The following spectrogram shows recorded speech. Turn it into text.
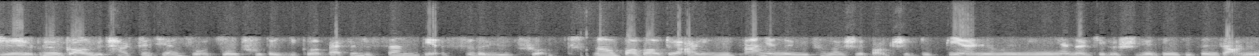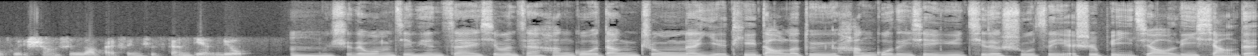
是略高于他之前所做出的一个百分之三点四的预测。那报告对二零一八年的预测呢是保持不变，认为明年的这个世界经济增长率会上升到百分之三点六。嗯，是的，我们今天在新闻在韩国当中呢也提到了，对于韩国的一些预期的数字也是比较理想的。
